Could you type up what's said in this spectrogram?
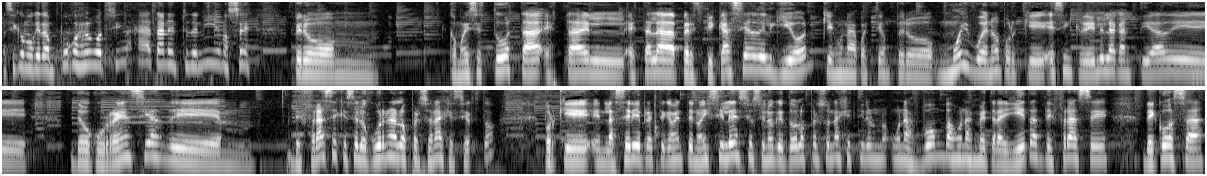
Así como que tampoco es algo así, ah, tan entretenido, no sé. Pero mm, como dices tú, está, está, el, está la perspicacia del guion, que es una cuestión pero muy bueno porque es increíble la cantidad de, de ocurrencias, de, de, frases que se le ocurren a los personajes, ¿cierto? Porque en la serie prácticamente no hay silencio, sino que todos los personajes tienen unas bombas, unas metralletas de frases, de cosas,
